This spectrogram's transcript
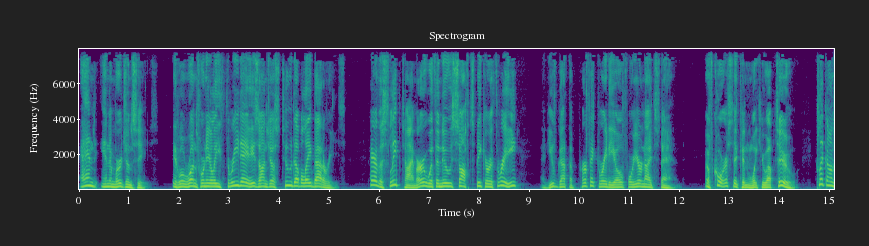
and in emergencies. It will run for nearly three days on just two AA batteries. Pair the sleep timer with the new Soft Speaker 3, and you've got the perfect radio for your nightstand. Of course, it can wake you up too. Click on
